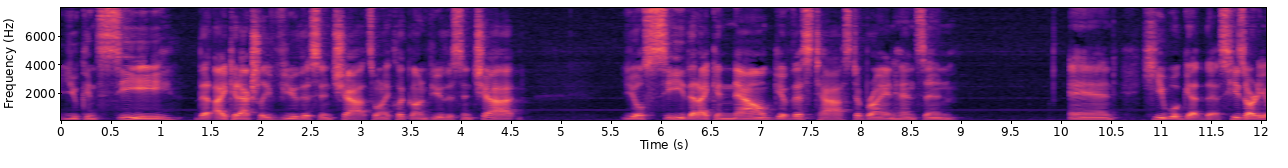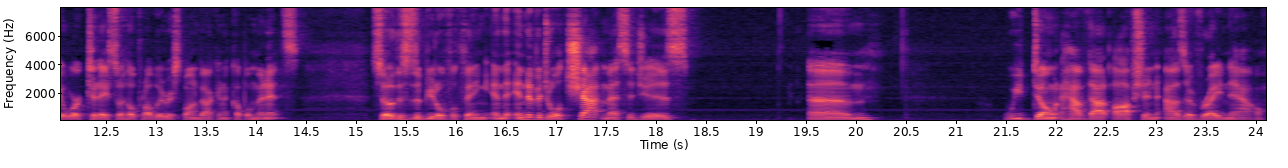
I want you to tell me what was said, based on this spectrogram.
you can see that I could actually view this in chat. So when I click on view this in chat, you'll see that I can now give this task to Brian Henson and he will get this. He's already at work today, so he'll probably respond back in a couple minutes. So this is a beautiful thing. In the individual chat messages, um, we don't have that option as of right now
